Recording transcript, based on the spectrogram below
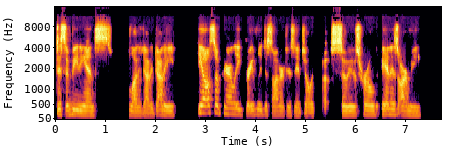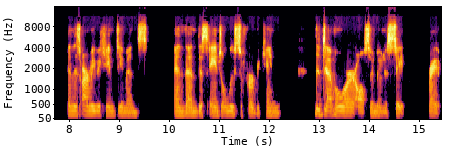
Disobedience, bloody dotty dotty. He also apparently gravely dishonored his angelic post. So he was hurled and his army, and this army became demons. And then this angel, Lucifer, became the devil, or also known as Satan, right?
